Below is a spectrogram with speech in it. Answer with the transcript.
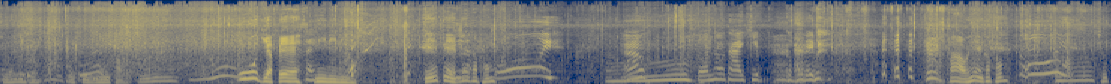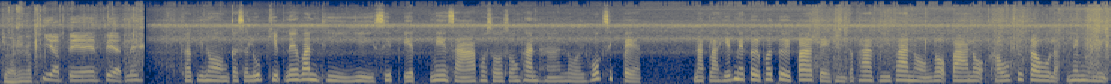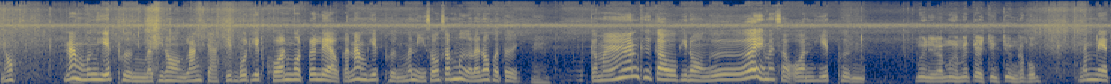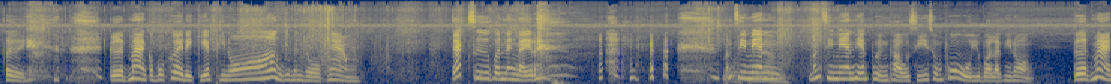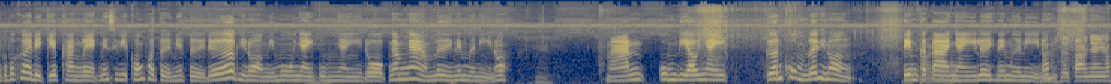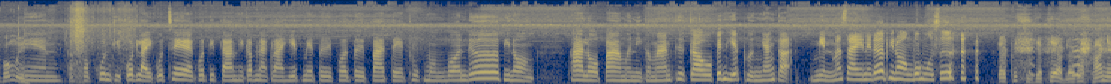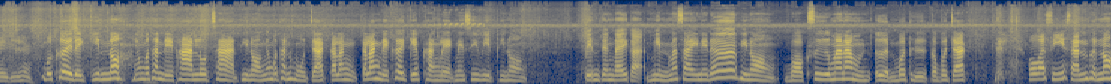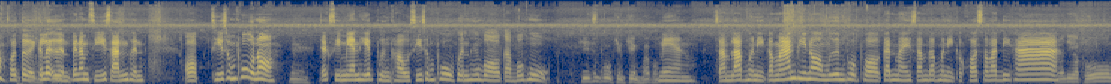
สวยๆเลยครับนี่คือยิงเขาอู้เหยียบเปรนี่นี่นี่เป๊ะเป็ดเลยครับผมโอ้ยเอ้าตอนเฮาถ่ายคลิปก็บ่ได้เบิ่งเปล่าแห้งครับผมโอ้ชุดยอดเลยครับเหียเป็ดเป็ดเลยค่ะพี่น้องก็สรุปคลิปในวันที่ 21 เมษายน พศ 2568 นักล่าเฮ็ดแม่เตยพ่อเตยป้าแตกมันกระพาพีผ้าหนองเลาะปลาเลาะเขาคือเก่าละในมือนี้เนาะน้ำมึงเฮ็ดผึ่งละพี่น้องหลังจากเฮ็ดบดเฮ็ดคอนงดไปแล้วก็น้ำเฮ็ดผึ่งมาหนีสองสามมือแล้วเนาะพ่อเตยแม่นกะมันคือเก่าพี่น้องเอ้ยมาเสาออนเฮ็ดผึ่งมือนี่ละมือแม่เต้ยจึงๆครับผมน้ำแม่เตย เกิดมาก็บ่เคยได้เก็บพี่น้องที่มันดอกงาม จักซื้อเพิ่นจังไดล่ะ มันสีแมนมันสีแมนเฮ็ดผึ่งเขาสีชมพูอยู่บ่ล่ะพี่น้อง เกิดมาก็บ่เคยได้เก็บครั้งแรกในชีวิตของพ่อเตยแม่เตยเด้อพี่น้องนี่หมู่ใหญ่กลุ่มใหญ่ดอกงามๆเลยในมื้อนี้เนาะแม่นหมานกลุ่มเดียวใหญ่เกินคุ้มเลยพี่น้อง เต็มกระตาใหญ่เลยในมือนี้เนาะมือใส่ตาใหญ่ครับผมมือแมนี้นก็ขอบคุณที่กดไลค์กดแชร์กดติดตามให้กับนักลาเฮ็ดแม่เตยพอเตยปลาแตกถูกหมองบอลเด้อพี่น้อง พาเลาะปลาเมื่อนี้กระมานคือเก่าเป็นเฮ็ดผึ่งหยังกะเหม็นมาใส่ในเด้อพี่น้องบ่ฮู้ซื้อแต่คือสิแทบๆแล้วครับขาใหญ่ดีแฮงบ่เคยได้กินเนาะยังบ่ทันได้ผ่านรสชาติพี่น้องยังบ่ทันหูจักกำลังกำลังได้เคยเก็บครั้งแรกในชีวิตพี่น้อง เป็นจังใดกะเหม็นมาใส่ในเด้อพี่น้องบอกซื้อมานํเอิ่นบ่ถือกับบ่จัก เพราะว่าสีสันเพิ่นเนาะพอเตยก็เลยเอิ่นไปนํสีสันเพิ่นออกสีชมพูเนาะแม่นจักสีแมนเฮ็ดผึ่งเขาสีชมพูเพิ่นฮือบอกกับบ่ฮู้ สีชมพูเข้มๆครับผม แมนสำหรับมื้อนี้ก็มานพี่น้องมื้ออื่นพบพอกันใหม่สำหรับมื้อนี้ก็ขอสวัสดีค่ะ สวัสดีครับผม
